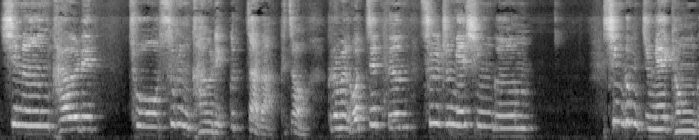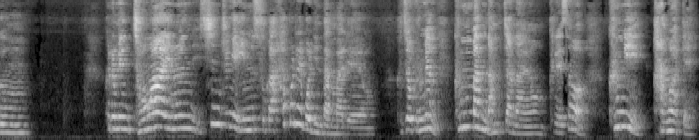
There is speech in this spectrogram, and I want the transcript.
신은 가을의 초, 술은 가을의 끝자라. 그죠? 그러면 어쨌든 술 중에 신금, 신금 중에 경금. 그러면 정화에는 신 중에 임수가 합을 해버린단 말이에요. 그죠? 그러면 금만 남잖아요. 그래서 금이 강화돼.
